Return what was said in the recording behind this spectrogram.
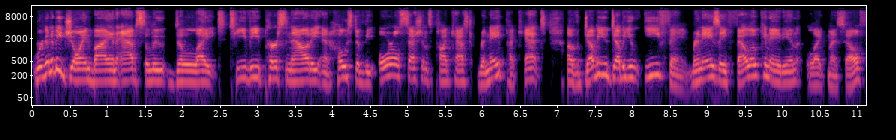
we're going to be joined by an absolute delight TV personality and host of the Oral Sessions podcast, Renee Paquette of WWE fame. Renee's a fellow Canadian, like myself,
